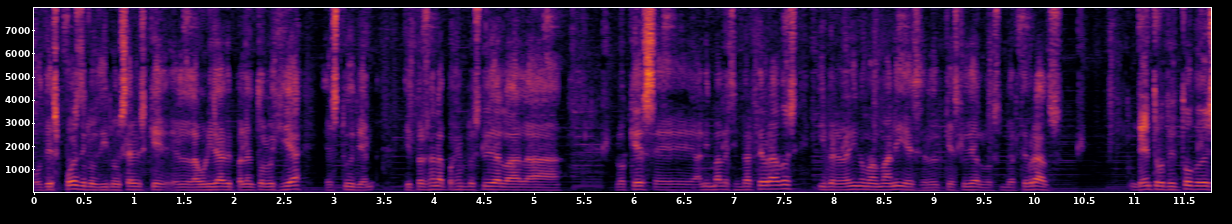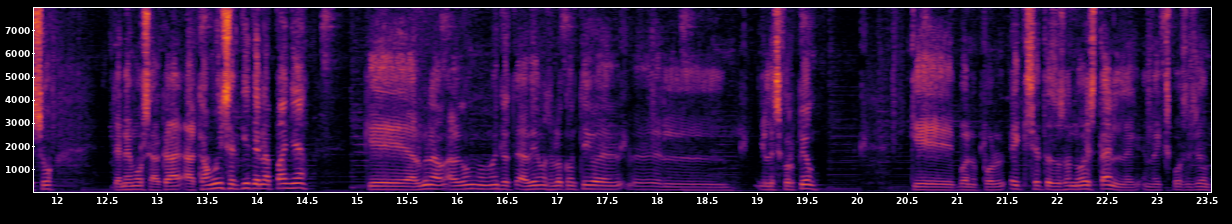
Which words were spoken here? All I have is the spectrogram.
o después de los dinosaurios que la unidad de paleontología estudian. Mi persona, por ejemplo, estudia lo que es eh, animales invertebrados y Bernardino Mamani es el que estudia los vertebrados. Dentro de todo eso tenemos acá, muy cerquita en La Paña, que alguna, algún momento habíamos hablado contigo, el, el escorpión. que, bueno, por X, Z no está en la, exposición.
